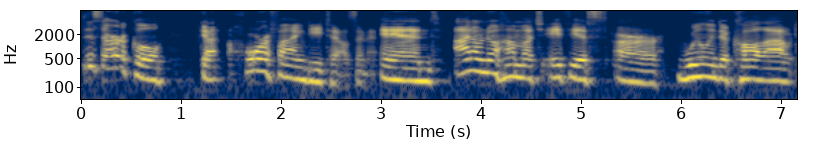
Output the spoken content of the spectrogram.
This article got horrifying details in it, and I don't know how much atheists are willing to call out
